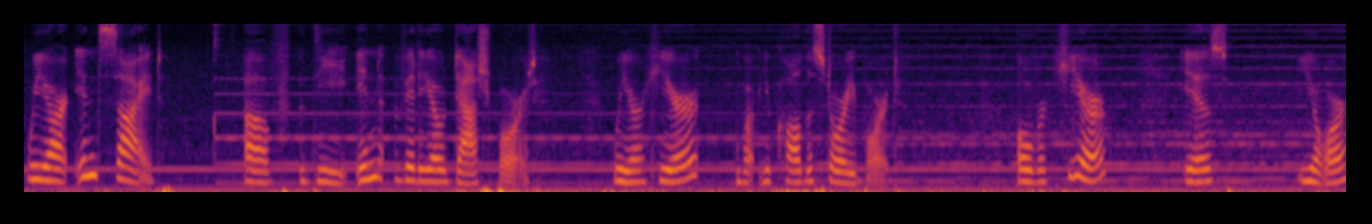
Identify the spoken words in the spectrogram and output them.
We are inside of the InVideo dashboard we are here, what you call the storyboard. Over here is your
